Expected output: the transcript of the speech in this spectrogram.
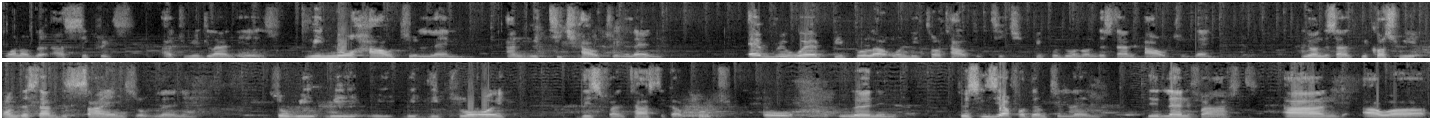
one of the our secrets at Readland is we know how to learn and we teach how to learn. Everywhere people are only taught how to teach, people don't understand how to learn. You understand? Because we understand the science of learning. So we, we, we, we deploy this fantastic approach of learning. So it's easier for them to learn. They learn fast and our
